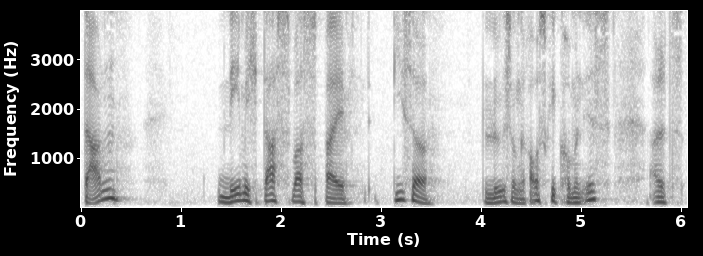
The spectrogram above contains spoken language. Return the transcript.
dann nehme ich das, was bei dieser Lösung rausgekommen ist, als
